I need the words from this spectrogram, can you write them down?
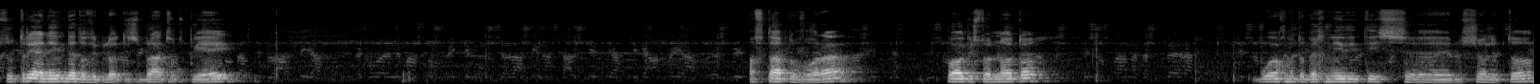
Στο 3.90 το διπλό της Bradford PA. Αυτά από το βορρά. Πάω και στο νότο που έχουμε το παιχνίδι της ε, μισό λεπτό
